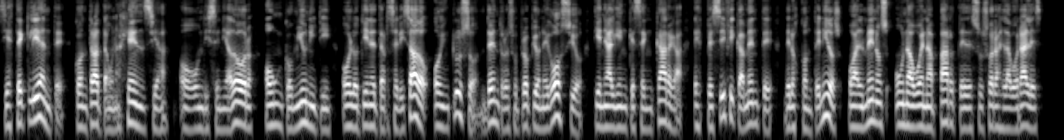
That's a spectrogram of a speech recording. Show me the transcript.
Si este cliente contrata una agencia o un diseñador o un community o lo tiene tercerizado o incluso dentro de su propio negocio tiene alguien que se encarga específicamente de los contenidos o al menos una buena parte de sus horas laborales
